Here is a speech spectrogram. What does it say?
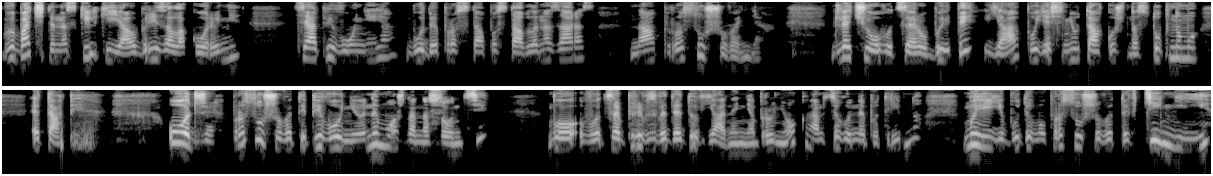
Ви бачите, наскільки я обрізала корені. Ця півонія буде проста поставлена зараз на просушування. Для чого це робити, я поясню також в наступному етапі. Отже, просушувати півонію не можна на сонці, бо це призведе до в'янення бруньок, нам цього не потрібно. Ми її будемо просушувати в тіні.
